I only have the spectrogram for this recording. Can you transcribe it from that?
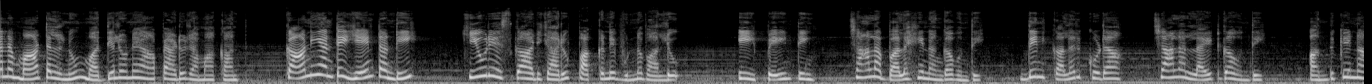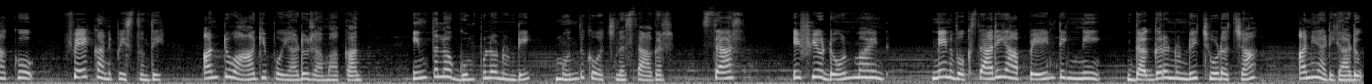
తన మాటలను మధ్యలోనే ఆపాడు రమాకాంత్. కానీ అంటే ఏంటండి? క్యూరియస్గా అడిగారు పక్కనే ఉన్నవాళ్ళు. ఈ పెయింటింగ్ చాలా బలహీనంగా ఉంది. దీని కలర్ కూడా చాలా లైట్గా ఉంది. అందుకే నాకు ఫేక్ అనిపిస్తుంది అంటూ ఆగిపోయాడు రమాకాంత్. ఇంతలో గుంపులో నుండి ముందుకు వచ్చిన Sagar sir if you don't mind నేను ఒకసారి ఆ పెయింటింగ్ని దగ్గర నుండి చూడొచ్చా? అని అడిగాడు.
